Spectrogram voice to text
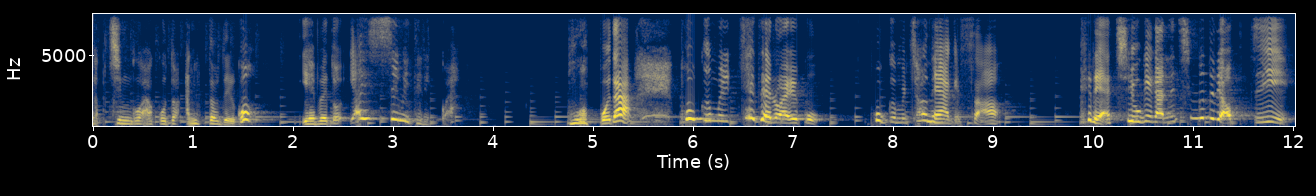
옆 친구하고도 안 떠들고 예배도 열심히 드릴 거야. 무엇보다 복음을 제대로 알고 복음을 전해야겠어. 그래야 지옥에 가는 친구들이 없지.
